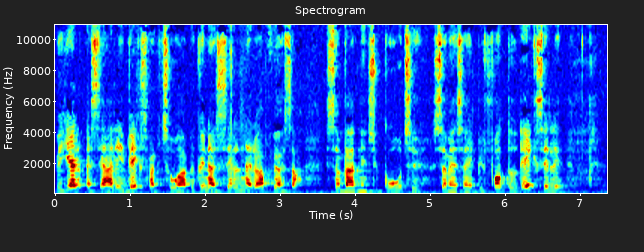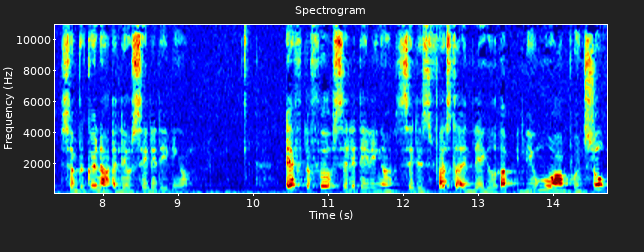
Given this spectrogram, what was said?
Ved hjælp af særlige vækstfaktorer begynder cellen at opføre sig som var den en zygote, som altså er en befrugtet ægcelle, som begynder at lave celledelinger. Efter få celledelinger sættes fosteranlægget op i livmoderen på en so,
